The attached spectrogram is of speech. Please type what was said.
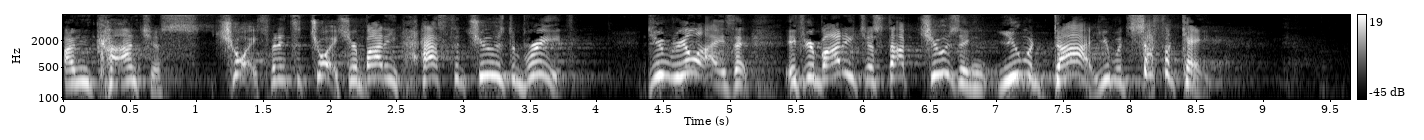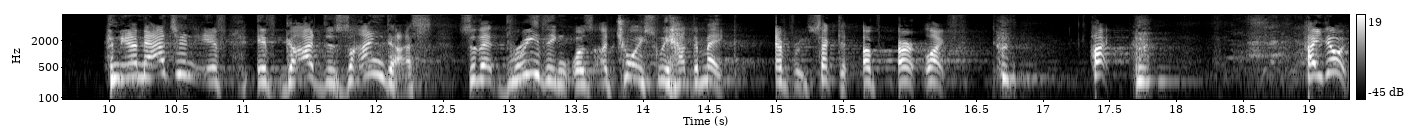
unconscious choice, but it's a choice. Your body has to choose to breathe. Do you realize that if your body just stopped choosing, you would die, you would suffocate? I mean, imagine if, if God designed us so that breathing was a choice we had to make every second of our life. Hi. How you doing?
